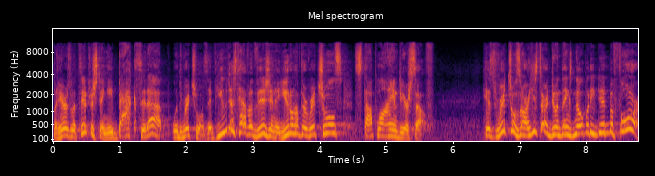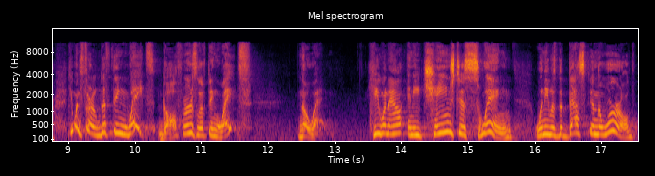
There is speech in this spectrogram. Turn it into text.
But here's what's interesting. He backs it up with rituals. If you just have a vision and you don't have the rituals, stop lying to yourself. His rituals are he started doing things nobody did before. He went and started lifting weights. Golfers lifting weights? No way. He went out and he changed his swing when he was the best in the world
